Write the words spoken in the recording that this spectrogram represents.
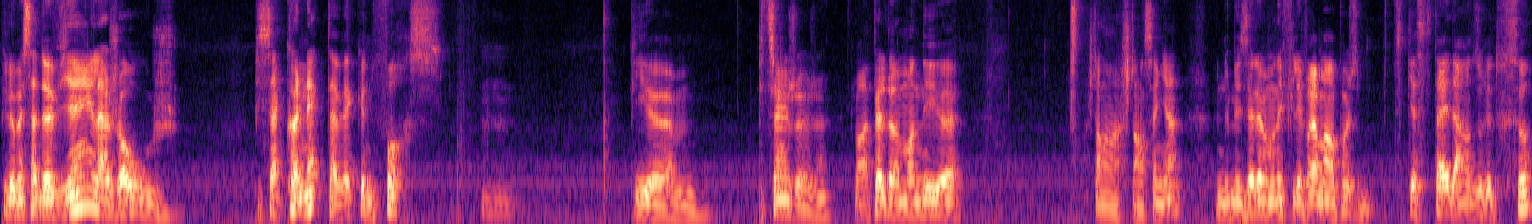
Puis là, ben, ça devient la jauge. Puis ça connecte avec une force. Mhm. Puis, euh, puis tiens, je, je- je me rappelle d'un moment donné, euh, j'étais en- j'étais enseignant, une de mes élèves, à un moment donné, filait vraiment pas. Je dis, qu'est-ce qui t'aide à endurer tout ça?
